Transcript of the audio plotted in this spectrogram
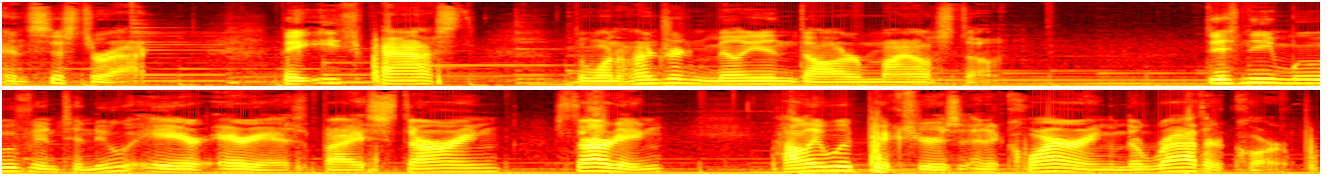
and Sister Act. They each passed the $100 million milestone. Disney moved into new air areas by starring, starting Hollywood Pictures and acquiring the Wrather Corp.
